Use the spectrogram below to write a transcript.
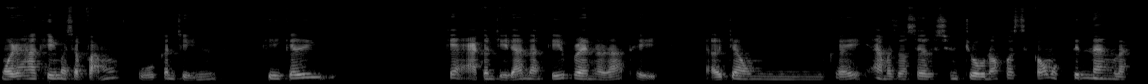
ngoài ra khi mà sản phẩm của các anh chị, khi cái cái à các anh chị đã đăng ký brand rồi đó, thì ở trong cái Amazon Sales Central nó có có một tính năng là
